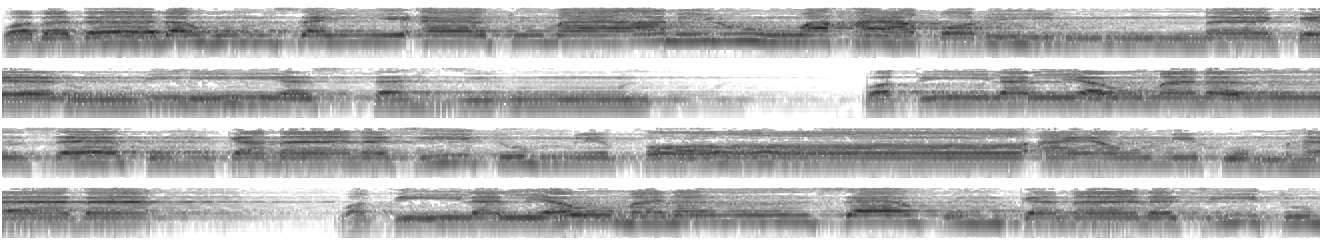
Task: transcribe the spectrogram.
وبدا لهم سيئات ما عملوا وحاق بهم ما كانوا به يستهزئون. وقيل اليوم ننساكم كما نسيتم لقاء يومكم هذا. وقيل اليوم ننساكم كما نسيتم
